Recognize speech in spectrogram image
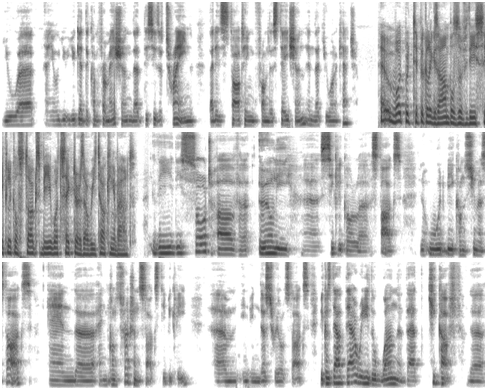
you, uh, you, you get the confirmation that this is a train that is starting from the station and that you want to catch. Uh, what would typical examples of these cyclical stocks be? What sectors are we talking about? The the sort of uh, early uh, cyclical uh, stocks you know, would be consumer stocks and uh, and construction stocks typically um, in industrial stocks because they're, they're really the one that kick off the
